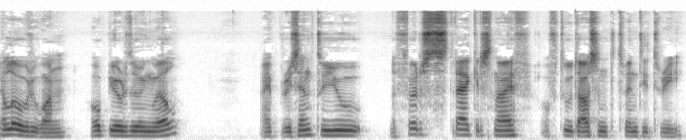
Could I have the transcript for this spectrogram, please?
Hello everyone, hope you're doing well. I present to you the first Stryckers knife of 2023.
